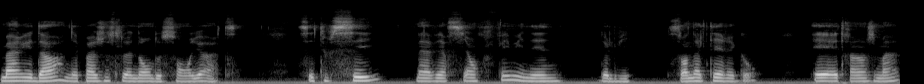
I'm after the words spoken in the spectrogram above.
Maridor n'est pas juste le nom de son yacht, c'est aussi la version féminine de lui, son alter ego. Et étrangement,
